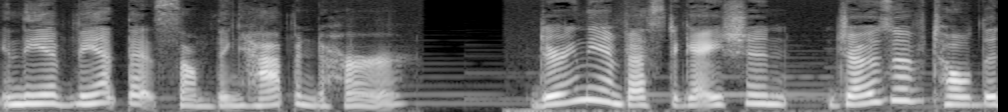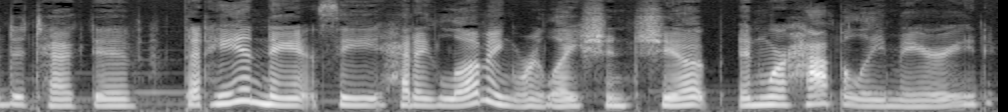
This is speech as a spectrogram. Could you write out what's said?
in the event that something happened to her. During the investigation, Joseph told the detective that he and Nancy had a loving relationship and were happily married.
